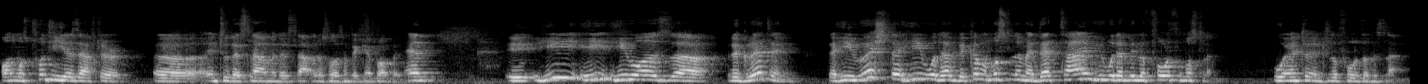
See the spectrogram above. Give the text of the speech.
almost 20 years after uh, into the Islam and the Islam, Rasulullah became prophet. And he, he, he was uh, regretting that he wished that he would have become a Muslim at that time, he would have been the fourth Muslim who entered into the fold of Islam.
